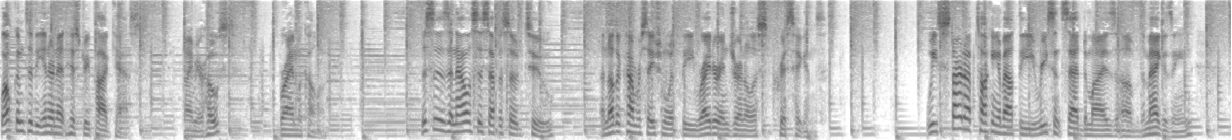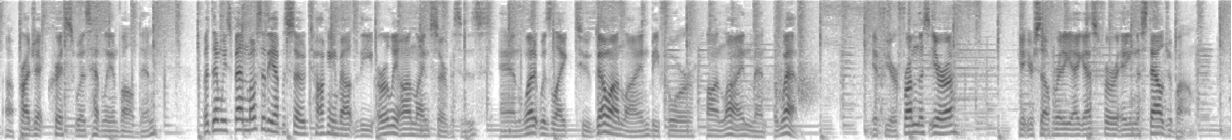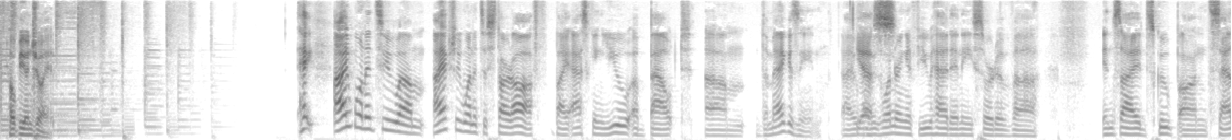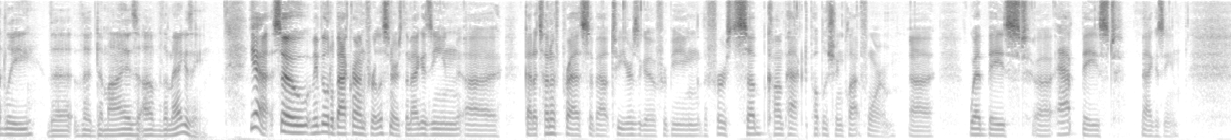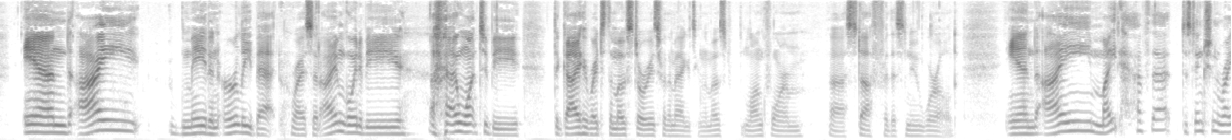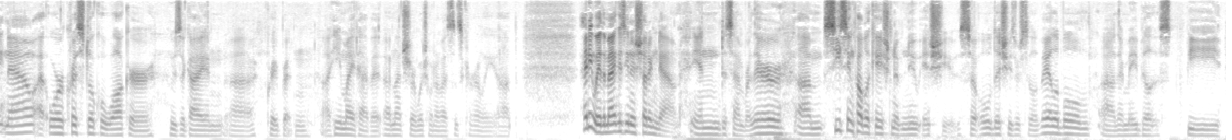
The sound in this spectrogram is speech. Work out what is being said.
Welcome to the Internet History Podcast. I'm your host, Brian McCullough. This is Analysis Episode 2, another conversation with the writer and journalist Chris Higgins. We start up talking about the recent sad demise of the magazine, a project Chris was heavily involved in, but then we spend most of the episode talking about the early online services and what it was like to go online before online meant the web. If you're from this era, get yourself ready, I guess, for a nostalgia bomb. Hope you enjoy it. I wanted to. Um, I actually wanted to start off by asking you about um, the magazine. I, I was wondering if you had any sort of uh, inside scoop on, sadly, the the demise of the magazine. Yeah, so maybe a little background for listeners. The magazine uh, got a ton of press about two years ago for being the first subcompact publishing platform, uh, web based, uh, app based magazine. And I made an early bet where I said, I'm going to be, I want to be the guy who writes the most stories for the magazine, the most long form uh, stuff for this new world. And I might have that distinction right now, uh, or Chris Stokel Walker, who's a guy in uh, Great Britain, uh, he might have it. I'm not sure which one of us is currently up. Anyway, the magazine is shutting down in December. They're um, ceasing publication of new issues, so old issues are still available. Uh, there may be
